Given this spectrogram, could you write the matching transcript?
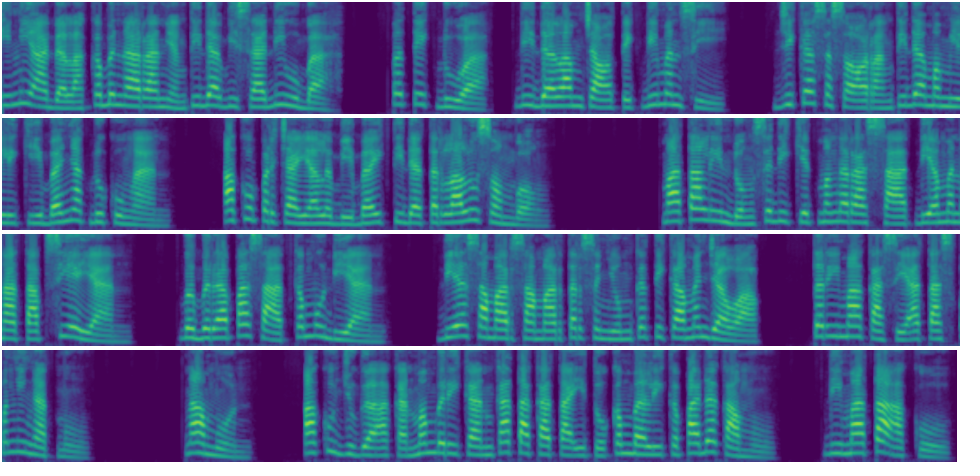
Ini adalah kebenaran yang tidak bisa diubah. Petik 2. Di dalam chaotic dimensi, jika seseorang tidak memiliki banyak dukungan, aku percaya lebih baik tidak terlalu sombong. Mata Lindung sedikit mengeras saat dia menatap Xieyan. Beberapa saat kemudian, dia samar-samar tersenyum ketika menjawab, terima kasih atas pengingatmu. Namun, aku juga akan memberikan kata-kata itu kembali kepada kamu. Di mata aku,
